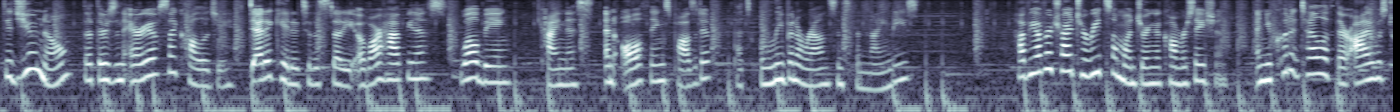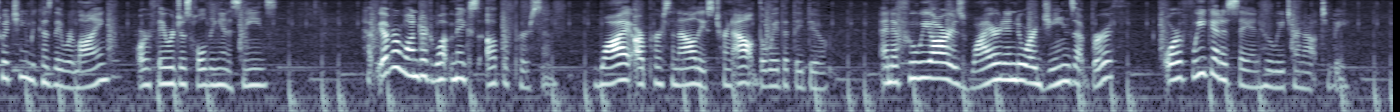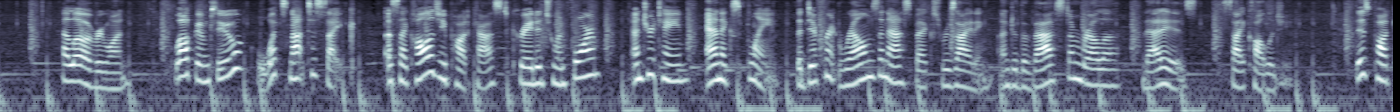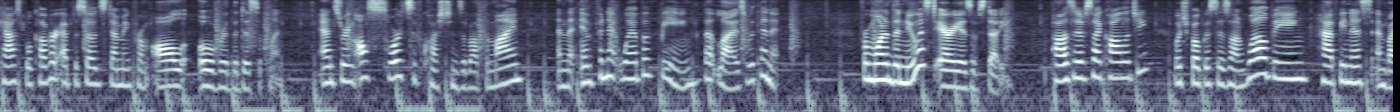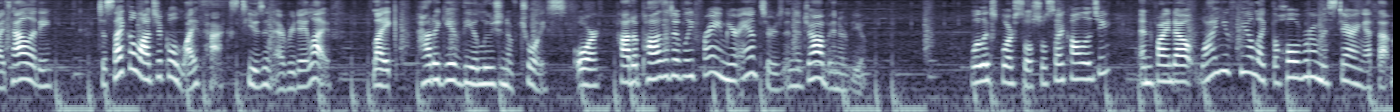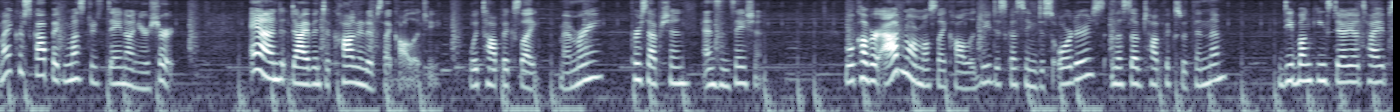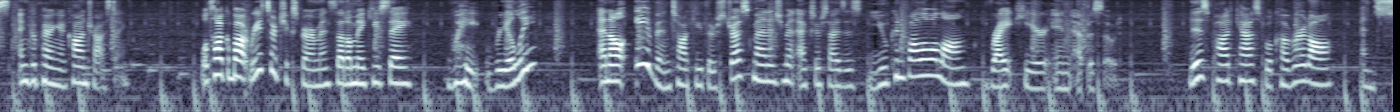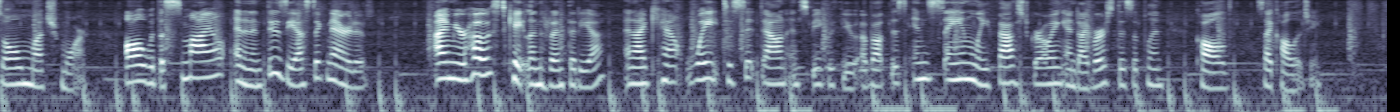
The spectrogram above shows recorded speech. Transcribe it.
Did you know that there's an area of psychology dedicated to the study of our happiness, well being, kindness, and all things positive that's only been around since the 90s? Have you ever tried to read someone during a conversation and you couldn't tell if their eye was twitching because they were lying or if they were just holding in a sneeze? Have you ever wondered what makes up a person? Why our personalities turn out the way that they do? And if who we are is wired into our genes at birth or if we get a say in who we turn out to be? Hello, everyone. Welcome to What's Not to Psych, a psychology podcast created to inform, entertain, and explain the different realms and aspects residing under the vast umbrella that is psychology. This podcast will cover episodes stemming from all over the discipline, answering all sorts of questions about the mind and the infinite web of being that lies within it. From one of the newest areas of study, positive psychology, which focuses on well being, happiness, and vitality, to psychological life hacks to use in everyday life like how to give the illusion of choice, or how to positively frame your answers in a job interview. We'll explore social psychology and find out why you feel like the whole room is staring at that microscopic mustard stain on your shirt. And dive into cognitive psychology with topics like memory, perception, and sensation. We'll cover abnormal psychology, discussing disorders and the subtopics within them, debunking stereotypes, and comparing and contrasting. We'll talk about research experiments that'll make you say, wait, really? And I'll even talk you through stress management exercises you can follow along right here in episode. This podcast will cover it all and so much more, all with a smile and an enthusiastic narrative. I'm your host, Caitlin Renteria, and I can't wait to sit down and speak with you about this insanely fast growing and diverse discipline called psychology.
